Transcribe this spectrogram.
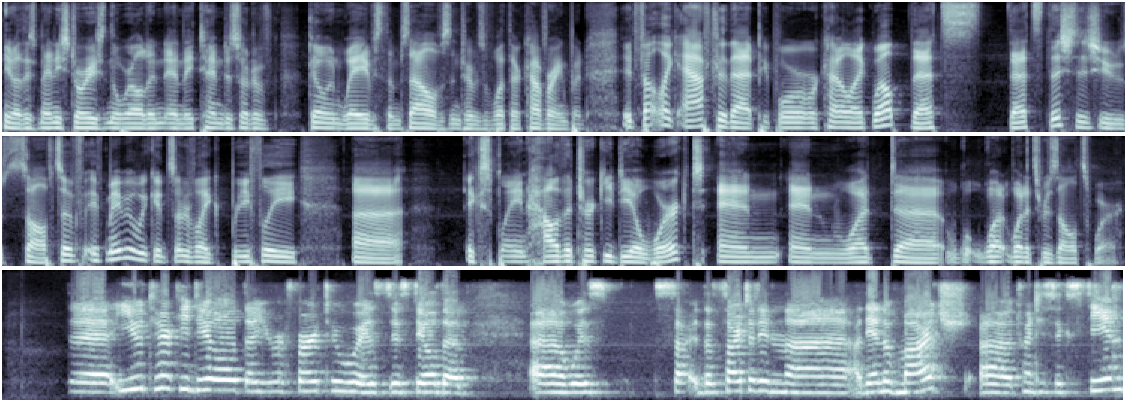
you know, there's many stories in the world and, and they tend to sort of go in waves themselves in terms of what they're covering. But it felt like after that, people were, were kind of like, well, that's that's this issue solved. So if, if maybe we could sort of like briefly uh, explain how the Turkey deal worked and and what uh, what what its results were. the EU-Turkey deal that you refer to is this deal that uh, was that started in uh, at the end of March uh, 2016,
